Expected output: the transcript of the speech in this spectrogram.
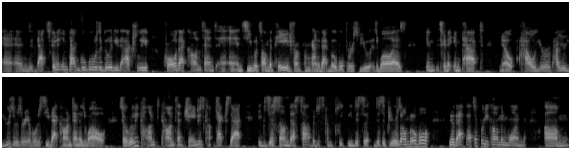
and, and that's going to impact Google's ability to actually crawl that content and, and, see what's on the page from, from kind of that mobile first view, as well as in, it's going to impact you know how your how your users are able to see that content as well. So really, con- content changes, text that exists on desktop but just completely dis- disappears on mobile. You know that that's a pretty common one. Um,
